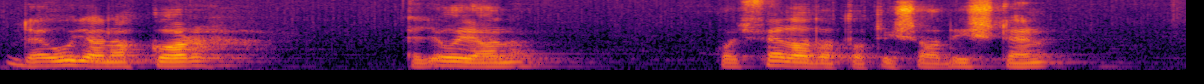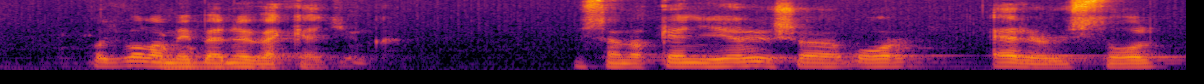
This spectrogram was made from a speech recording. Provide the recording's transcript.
de ugyanakkor egy olyan, hogy feladatot is ad Isten, hogy valamiben növekedjünk. Hiszen a kenyér és a bor erről is szól,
